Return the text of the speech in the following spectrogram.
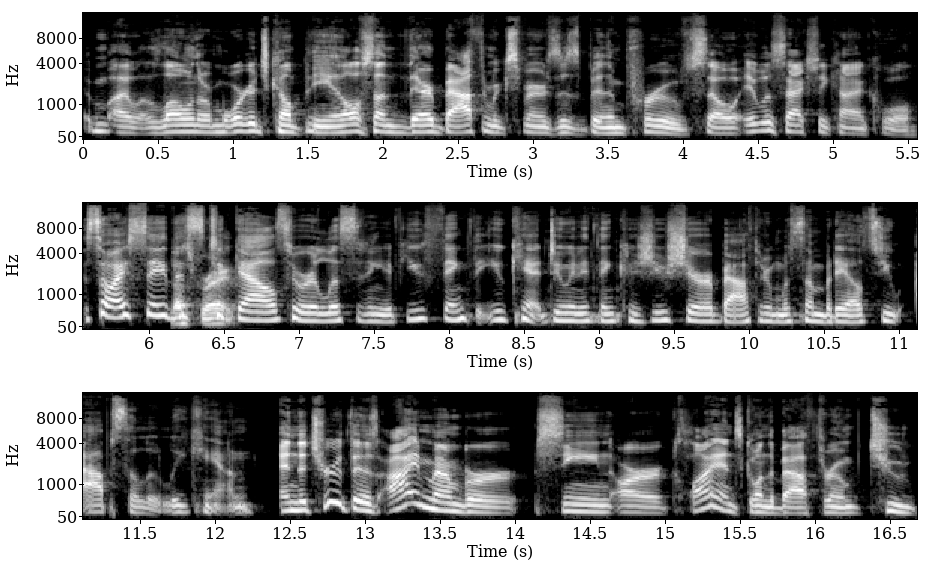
a loan or mortgage company and all of a sudden their bathroom experience has been improved. So it was actually kind of cool. So I say this to gals who are listening. If you think that you can't can't do anything because you share a bathroom with somebody else, you absolutely can. And the truth is, I remember seeing our clients go in the bathroom to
